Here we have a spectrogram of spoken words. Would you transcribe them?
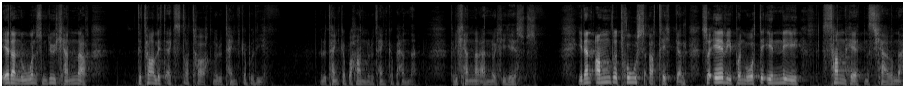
Er det noen som du kjenner det tar litt ekstra tak når du tenker på dem? Når du tenker på han, når du tenker på henne? For de kjenner ennå ikke Jesus. I den andre trosartikkel så er vi på en måte inne i sannhetens kjerne.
